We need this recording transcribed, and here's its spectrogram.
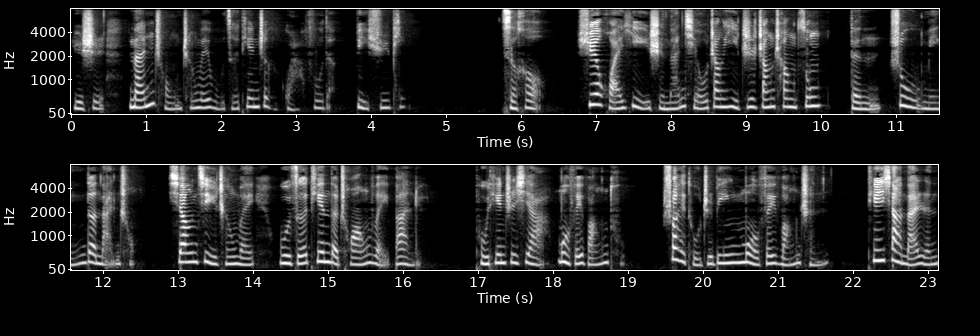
于是男宠成为武则天这个寡妇的必需品。此后，薛怀义是南求张易之、张昌宗等著名的男宠，相继成为武则天的床尾伴侣。普天之下莫非王土，率土之滨莫非王臣。天下男人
